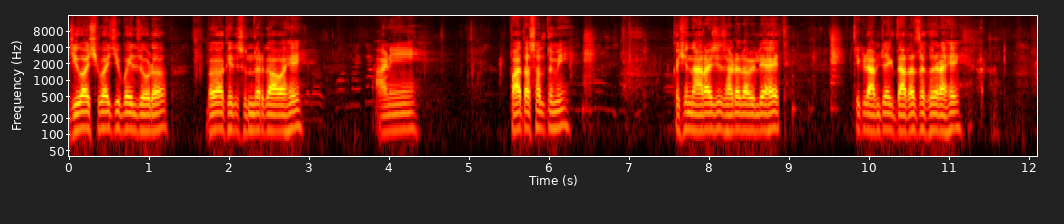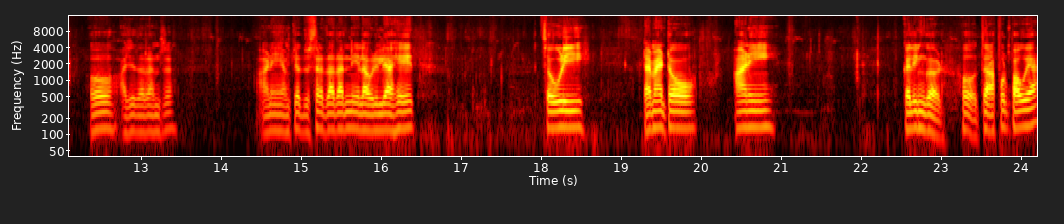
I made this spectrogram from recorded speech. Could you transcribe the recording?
जीवाशिवायची बैल जोडं. बघा किती सुंदर गाव आहे. आणि पाहत असाल तुम्ही कशी नारळाची झाडं लावलेली आहेत. तिकडे आमच्या एक दादाचं घर आहे. हो अजय दादांचं. आणि आमच्या दुसऱ्या दादांनी लावलेली आहेत. चवळी टमॅटो आणि कलिंगड. हो तर आपण पाहूया.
